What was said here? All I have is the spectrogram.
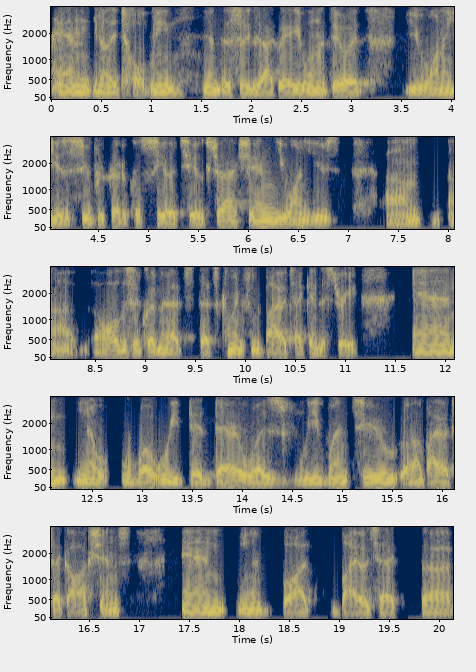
And, you know, they told me, you know, this is exactly how you want to do it. You want to use a supercritical CO2 extraction. You want to use um, uh, all this equipment that's, that's coming from the biotech industry. And, you know, what we did there was we went to uh, biotech auctions and, you know, bought biotech, uh,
